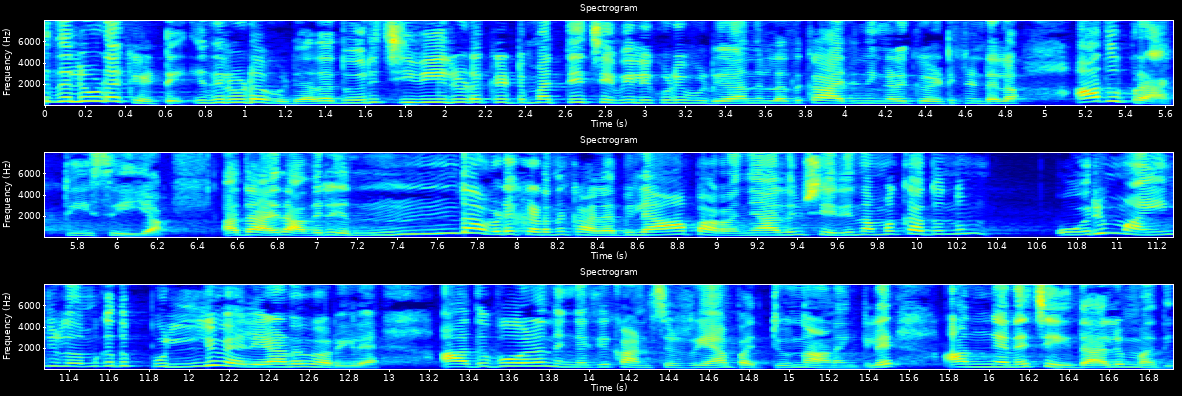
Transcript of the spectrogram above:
ഇതിലൂടെ കേട്ട് ഇതിലൂടെ വിടുക. അതായത് ഒരു ചെവിയിലൂടെ കേട്ട് മറ്റേ ചെവിയിൽ കൂടി വിടുക എന്നുള്ളത് കാര്യം നിങ്ങൾ കേട്ടിട്ടുണ്ടല്ലോ. അത് പ്രാക്ടീസ് ചെയ്യുക. അതായത് അവർ എന്തവിടെ കിടന്ന് കളബിലാ പറഞ്ഞാലും ശരി നമുക്കതൊന്നും ഒരു മൈൻഡിൽ നമുക്കത് പുല്ല് വിലയാണെന്ന് അറിയില്ലേ. അതുപോലെ നിങ്ങൾക്ക് കൺസിഡർ ചെയ്യാൻ പറ്റുമെന്നാണെങ്കിൽ അങ്ങനെ ചെയ്താലും മതി.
